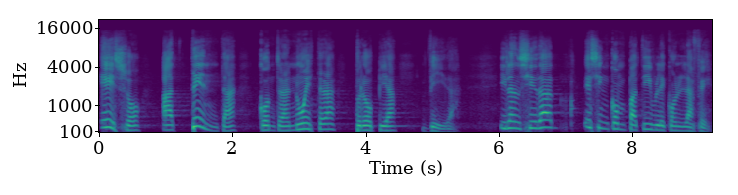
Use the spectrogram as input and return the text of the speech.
eso atenta contra nuestra propia vida. Y la ansiedad es incompatible con la fe.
